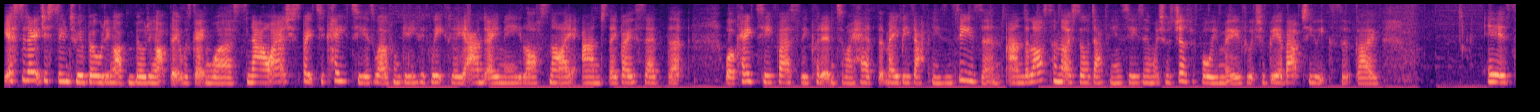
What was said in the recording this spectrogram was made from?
Yesterday it just seemed to be building up and building up that it was getting worse. Now I actually spoke to Katie as well from Guinea Pig Weekly and Amy last night and they both said that well Katie firstly put it into my head that maybe Daphne's in season. And the last time that I saw Daphne in season which was just before we moved which would be about two weeks ago is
